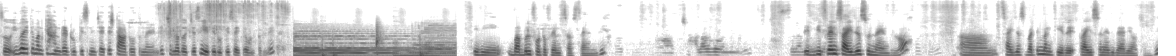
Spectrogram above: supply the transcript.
సో ఇవైతే మనకి హండ్రెడ్ రూపీస్ నుంచి అయితే స్టార్ట్ అవుతున్నాయండి. చిన్నది వచ్చేసి ఎయిటీ రూపీస్ అయితే ఉంటుంది. ఇవి బబుల్ ఫోటో ఫ్రేమ్స్ వస్తాయండి. చాలా బాగుందండి డిఫరెంట్ సైజెస్ ఉన్నాయి ఇందులో. సైజెస్ బట్టి మనకి ప్రైస్ అనేది వేరీ అవుతుంది.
